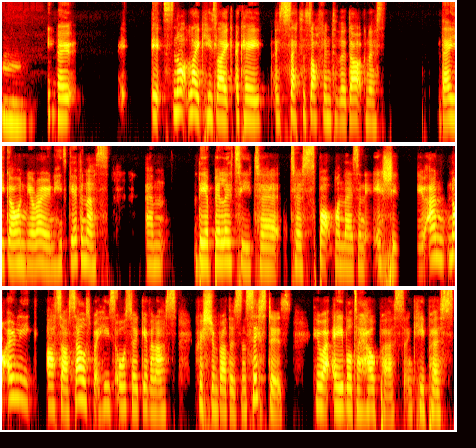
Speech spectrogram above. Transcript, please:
Mm. You know, it, it's not like He's like, okay, set us off into the darkness there you go on your own. He's given us um, the ability to to spot when there's an issue, and not only us ourselves, but he's also given us Christian brothers and sisters who are able to help us and keep us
